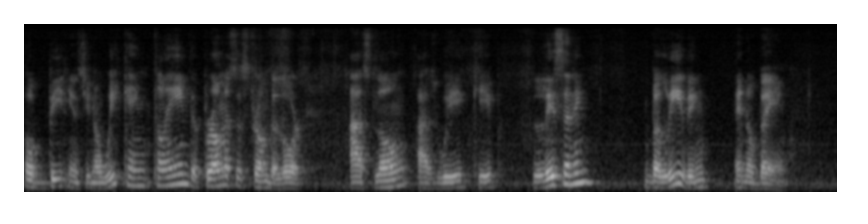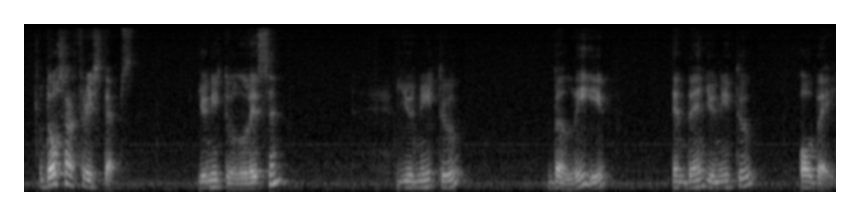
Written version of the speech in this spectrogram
Obedience. You know, we can claim the promises from the Lord as long as we keep listening, believing, and obeying. Those are three steps. You need to listen, you need to believe, and then you need to obey.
